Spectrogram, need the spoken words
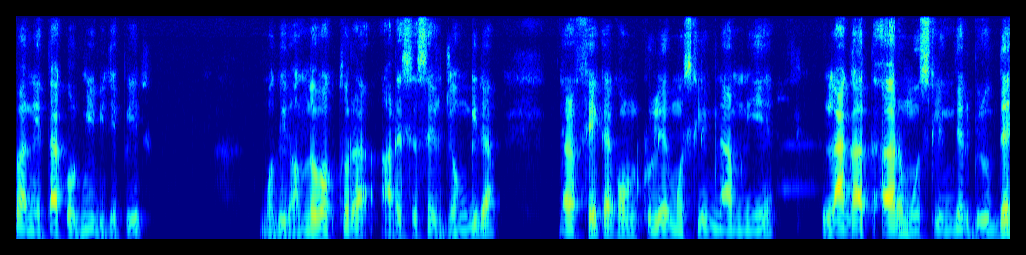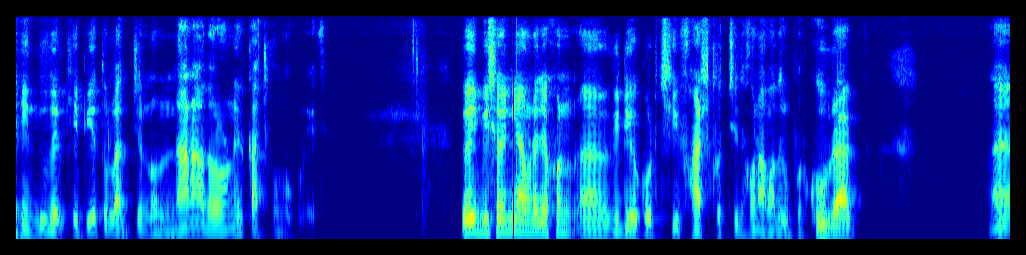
বা নেতা কর্মী বিজেপির মোদির অন্ধভক্তরা আরএসএস এর জঙ্গিরা, যারা ফেক অ্যাকাউন্ট খুলে মুসলিম নাম নিয়ে লাগাত আর মুসলিমদের বিরুদ্ধে হিন্দুদের খেপিয়ে তোলার জন্য নানা ধরনের কাজকর্ম করেছে। এই বিষয় নিয়ে আমরা যখন ভিডিও করছি, ফাঁস করছি, তখন আমাদের উপর খুব রাগ। হ্যাঁ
